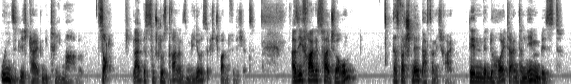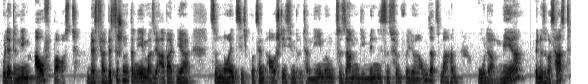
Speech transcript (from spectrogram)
Unsittlichkeiten getrieben habe. So, bleib bis zum Schluss dran an diesem Video, ist echt spannend für dich jetzt. Also die Frage ist falsch, warum? Das Wort schnell passt da nicht rein. Denn wenn du heute ein Unternehmen bist oder ein Unternehmen aufbaust, im Bestfall bist du schon ein Unternehmen, also wir arbeiten ja zu 90 Prozent ausschließlich mit Unternehmungen zusammen, die mindestens 5 Millionen Umsatz machen oder mehr. Wenn du sowas hast,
